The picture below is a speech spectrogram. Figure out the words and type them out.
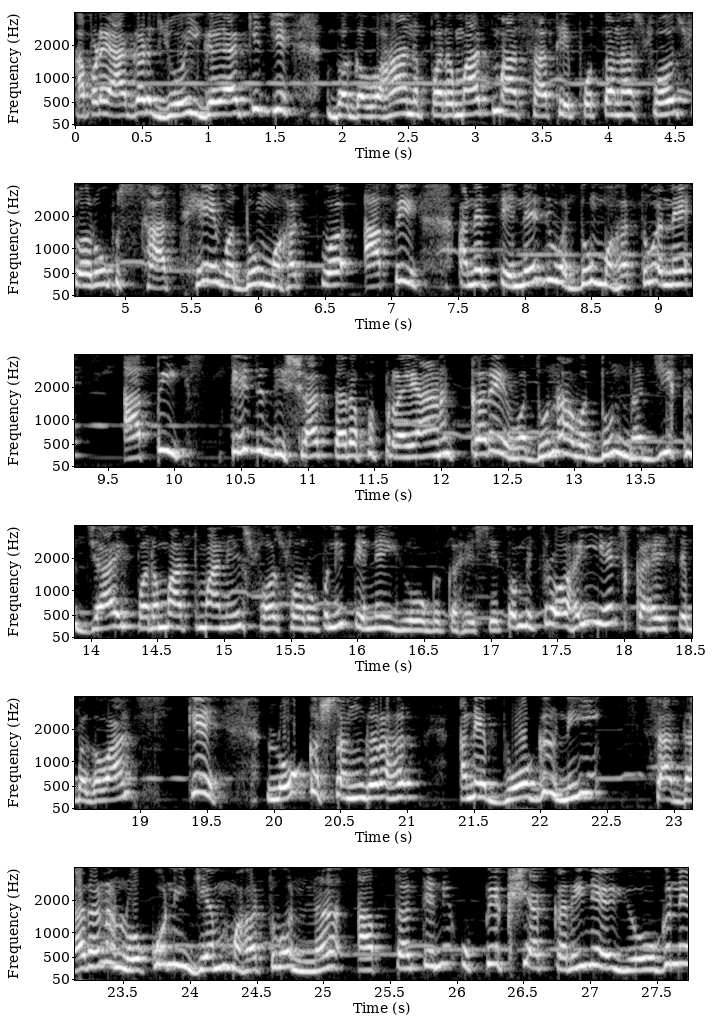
આપણે આગળ જોઈ ગયા કે જે ભગવાન પરમાત્મા સાથે પોતાના સ્વ સ્વરૂપ સાથે વધુ મહત્વ આપે અને તેને જ વધુ મહત્વને આપી તે જ દિશા તરફ પ્રયાણ કરે, વધુના વધુ નજીક જાય પરમાત્માની સ્વસ્વરૂપની તેને યોગ કહે છે. તો મિત્રો, અહીં એ જ કહે છે ભગવાન કે લોક સંગ્રહ અને ભોગની સાધારણ લોકોની જેમ મહત્વ ન આપતા તેની ઉપેક્ષા કરીને યોગને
